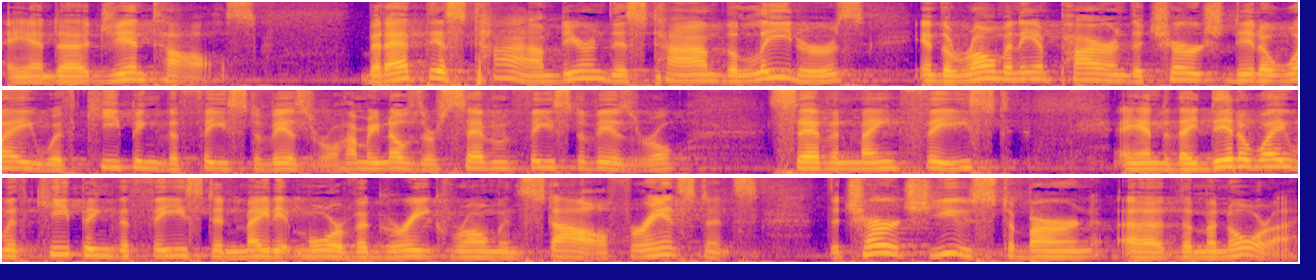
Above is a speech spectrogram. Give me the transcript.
and uh, Gentiles. But at this time, during this time, the leaders in the Roman Empire and the church did away with keeping the feast of Israel. How many knows there's seven feasts of Israel, seven main feasts? And they did away with keeping the feast and made it more of a Greek Roman style. For instance, the church used to burn uh, the menorah.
